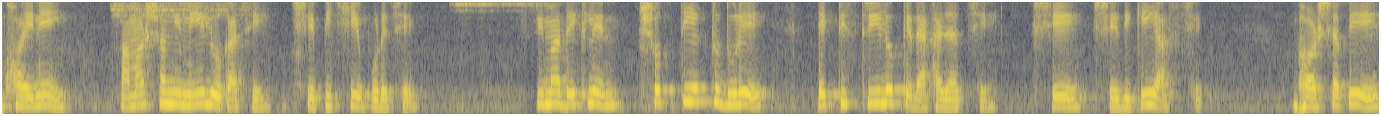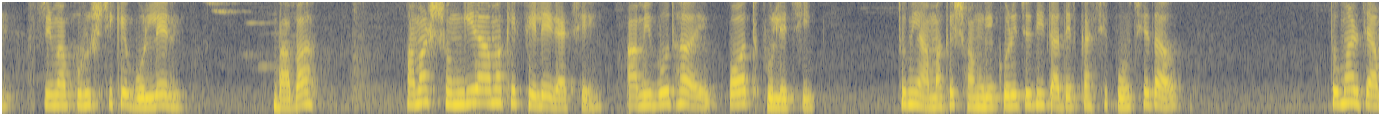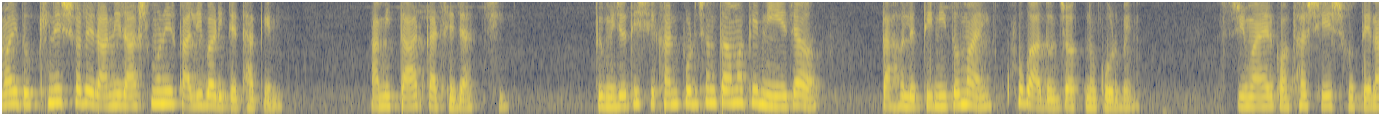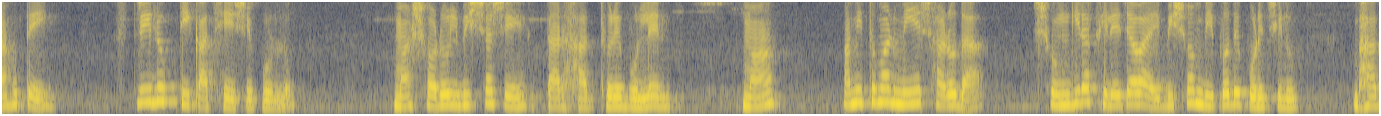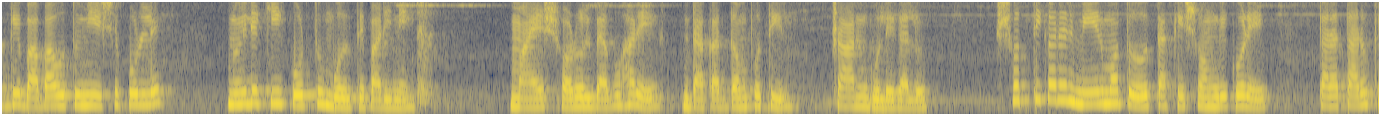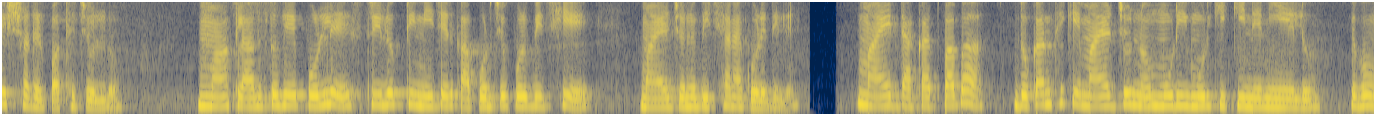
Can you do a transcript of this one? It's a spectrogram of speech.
ভয় নেই, আমার সঙ্গে মেয়ে লোক আছে, সে পিছিয়ে পড়েছে। শ্রীমা দেখলেন সত্যি একটু দূরে একটি স্ত্রীলোককে দেখা যাচ্ছে। সে সেদিকেই আসছে। ভরসা পেয়ে শ্রীমা পুরুষটিকে বললেন, বাবা, আমার সঙ্গীরা আমাকে ফেলে গেছে। আমি বোধ হয় পথ ভুলেছি। তুমি আমাকে সঙ্গে করে যদি তাদের কাছে পৌঁছে দাও। তোমার জামাই দক্ষিণেশ্বরে রানী রাসমণির কালীবাড়িতে থাকেন। আমি তার কাছে যাচ্ছি। তুমি যদি সেখান পর্যন্ত আমাকে নিয়ে যাও, তাহলে তিনি তোমায় খুব আদর যত্ন করবেন। শ্রীমায়ের কথা শেষ হতে না হতেই স্ত্রীলোকটি কাছে এসে পড়ল। মা সরল বিশ্বাসে তার হাত ধরে বললেন, মা, আমি তোমার মেয়ে সারদা। সঙ্গীরা ফেলে যাওয়ায় বিষম বিপদে পড়েছিল ভাগ্যে বাবা ও তুমি এসে পড়লে, নইলে কি করতুম বলতে পারিনি। মায়ের সরল ব্যবহারে ডাকাত দম্পতির প্রাণ গলে গেল। সত্যিকারের মেয়ের মতো তাকে সঙ্গে করে তারা তারকেশ্বরের পথে চলল। মা ক্লান্ত হয়ে পড়লে স্ত্রীলোকটি নিজের কাপড় চোপড় বিছিয়ে মায়ের জন্য বিছানা করে দিলেন। মায়ের ডাকাত বাবা দোকান থেকে মায়ের জন্য মুড়ি, মুড়কি কিনে নিয়ে এলো এবং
